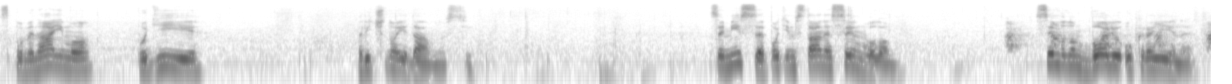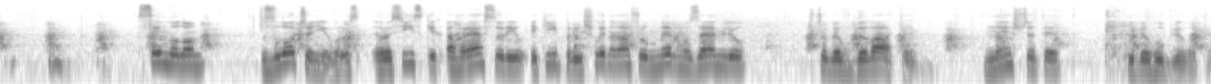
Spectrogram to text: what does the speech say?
споминаємо події річної давності. Це місце потім стане символом, символом болю України, символом злочинів російських агресорів, які прийшли на нашу мирну землю, щоб вбивати, нищити і вигублювати.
